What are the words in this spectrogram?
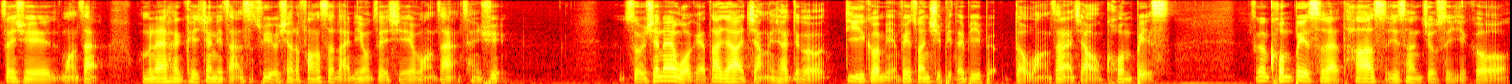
这些网站。我们呢，还可以向你展示最有效的方式来利用这些网站程序。首先呢，我给大家讲一下这个第一个免费赚取比特币的网站呢，叫 Coinbase。这个 Coinbase 呢，它实际上就是一个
